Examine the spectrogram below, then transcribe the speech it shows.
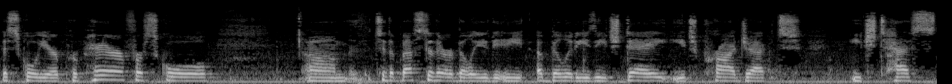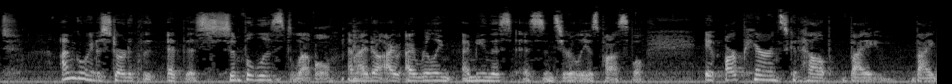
this school year prepare for school um, to the best of their ability, abilities each day, each project, each test. I'm going to start at the at the simplest level, and I don't. I, I really I mean this as sincerely as possible if our parents could help by by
